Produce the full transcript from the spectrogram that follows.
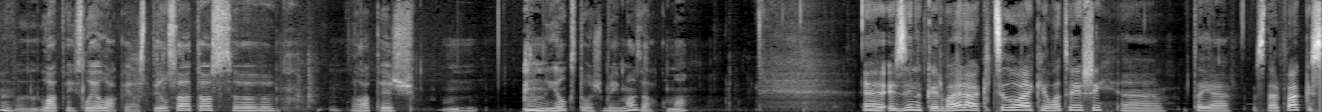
Mm. Latvijas lielākajās pilsētās latvieši ilgstoši bija mazākumā. Es zinu, ka ir vairāki cilvēki, latvieši, tajā starpā, kas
